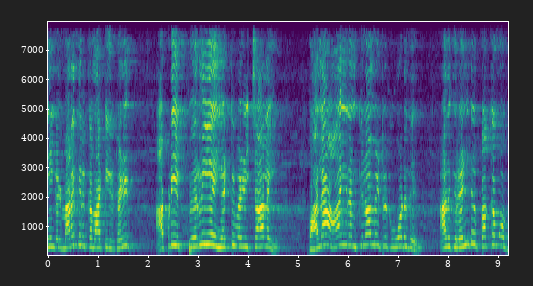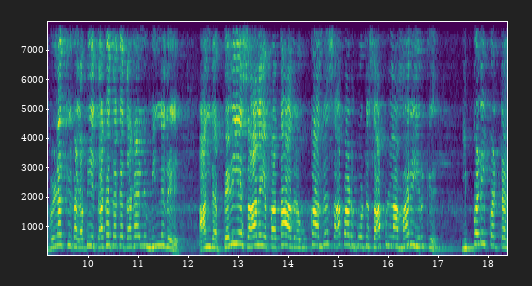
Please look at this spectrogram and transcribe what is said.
நீங்கள் மறந்திருக்க மாட்டீர்கள். அப்படி பெரிய எட்டு வழிச்சாலை பல ஆயிரம் கிலோமீட்டருக்கு ஓடுது. அதுக்கு ரெண்டு பக்கமும் விளக்குகள் அப்படியே தக தக தகன்னு மின்னுது. அந்த பெரிய சாலையை பார்த்தா அதில் உட்காந்து சாப்பாடு போட்டு சாப்பிடலாம் மாதிரி இருக்குது இப்படிப்பட்ட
